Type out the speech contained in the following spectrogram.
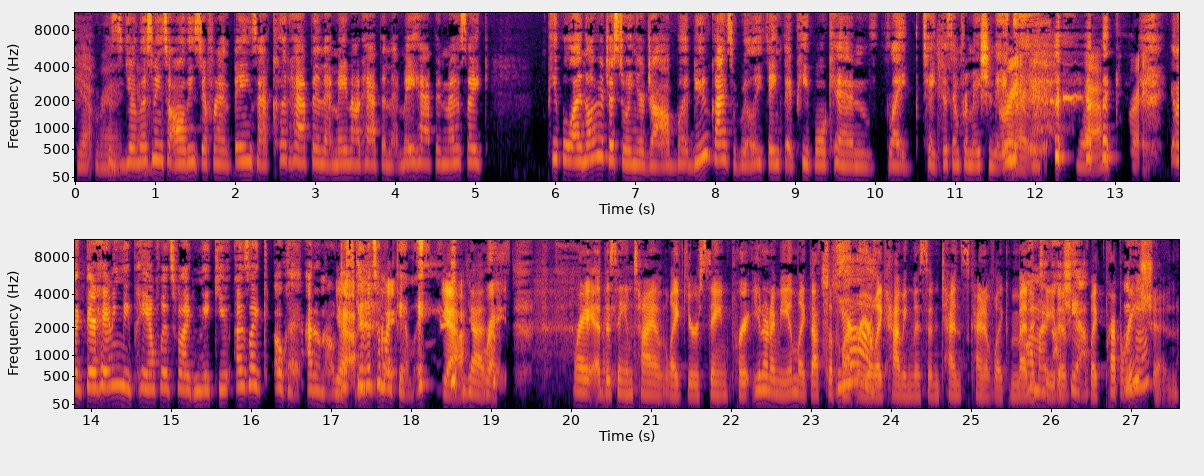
yeah. Right. Because you're yeah. listening to all these different things that could happen, that may not happen, that may happen. And I was like, people, I know you're just doing your job, but do you guys really think that people can like take this information in? Right. Yeah. like, Right. like, they're handing me pamphlets for like NICU. I was like, okay, I don't know, Yeah. just give it to my family. Yeah. Yes. Right. Right. At the same time, like you're saying, pray, you know what I mean? Like that's the point where you're like having this intense kind of like oh my meditative, gosh, yeah. like mm-hmm. preparation.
